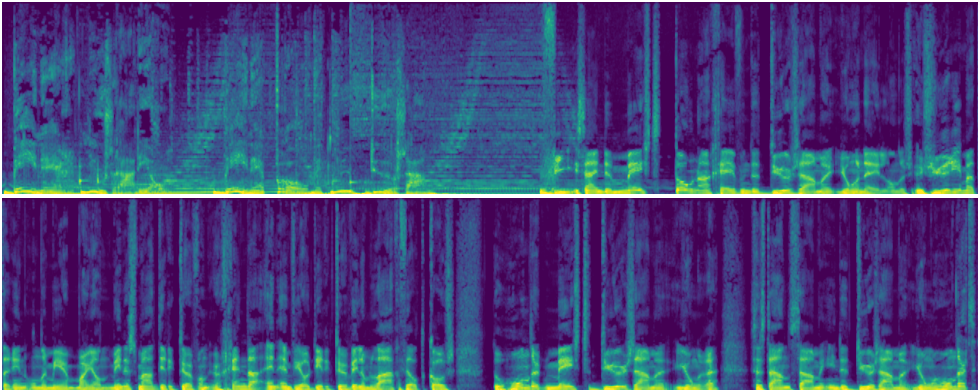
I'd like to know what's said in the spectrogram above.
BNR Nieuwsradio. BNR Pro met nu duurzaam. Wie zijn de meest toonaangevende duurzame jonge Nederlanders? Een jury met daarin onder meer Marjan Minnesma, directeur van Urgenda... en NVO-directeur Willem Lageveld koos de 100 meest duurzame jongeren. Ze staan samen in de Duurzame Jonge 100.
